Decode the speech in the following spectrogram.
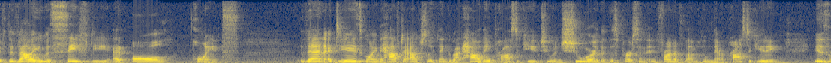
if the value is safety at all points then a DA is going to have to actually think about how they prosecute to ensure that this person in front of them, whom they're prosecuting, is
